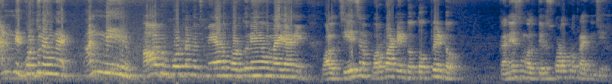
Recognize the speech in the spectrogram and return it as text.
అన్ని కొడుతూనే ఉన్నాయి. అన్ని ఆటు పోట్ల నుంచి మీద పడుతూనే ఉన్నాయి కానీ వాళ్ళు చేసిన పొరపాటు ఏంటో తప్పు ఏంటో కనీసం వాళ్ళు తెలుసుకోవడం కూడా ప్రయత్నం చేయరు.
